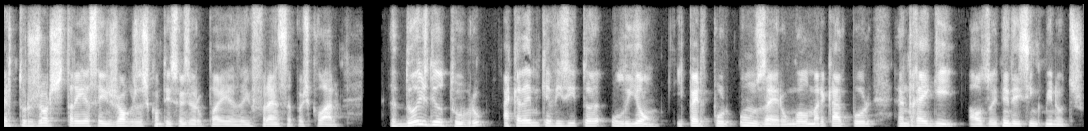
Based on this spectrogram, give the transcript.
Artur Jorge estreia-se em jogos das competições europeias, em França, pois claro. A 2 de outubro, a Académica visita o Lyon e perde por 1-0, um golo marcado por André Guy aos 85 minutos.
